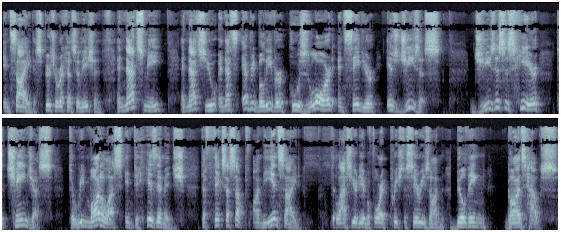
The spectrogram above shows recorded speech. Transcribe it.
inside, spiritual reconciliation. And that's me, and that's you, and that's every believer whose Lord and Savior is Jesus. Jesus is here to change us, to remodel us into his image, to fix us up on the inside. Last year, the year before, I preached a series on building God's house.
